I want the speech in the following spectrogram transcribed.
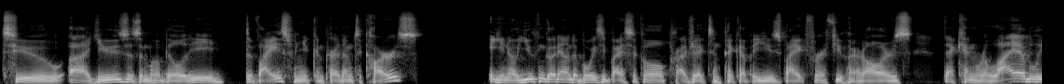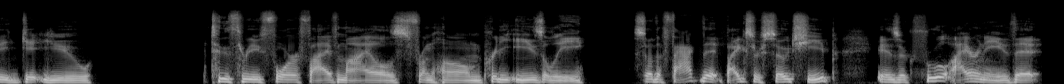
to uh, use as a mobility device when you compare them to cars. You know, you can go down to Boise Bicycle Project and pick up a used bike for a few hundred dollars that can reliably get you two, three, four, five miles from home pretty easily. So the fact that bikes are so cheap is a cruel irony that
